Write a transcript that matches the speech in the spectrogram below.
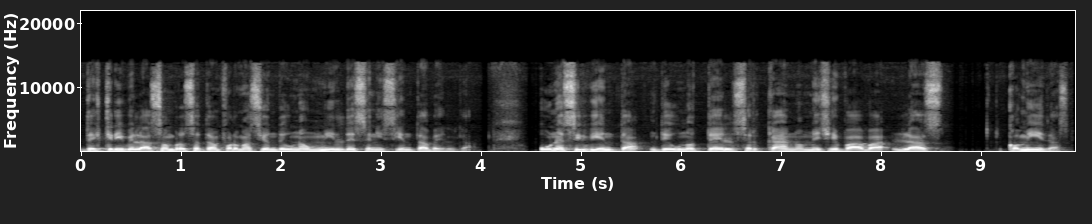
describe la asombrosa transformación de una humilde cenicienta belga. Una sirvienta de un hotel cercano me llevaba las comidas,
